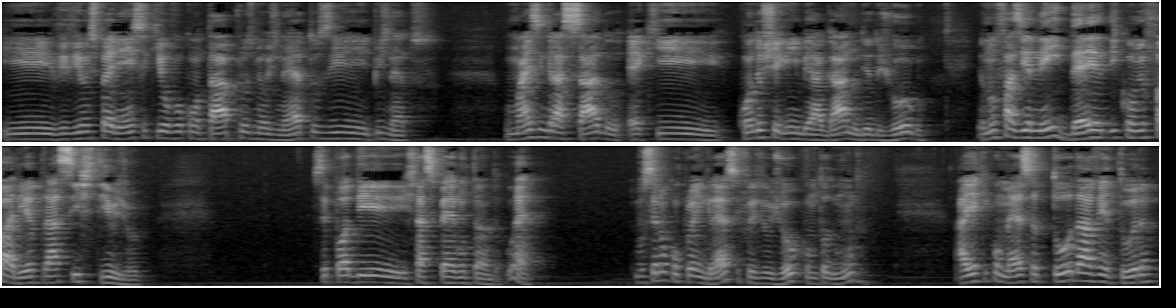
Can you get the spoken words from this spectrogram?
e vivi uma experiência que eu vou contar para os meus netos e bisnetos. O mais engraçado é que quando eu cheguei em BH no dia do jogo, eu não fazia nem ideia de como eu faria para assistir o jogo. Você pode estar se perguntando: "Ué, você não comprou ingresso e foi ver o jogo como todo mundo?" Aí é que começa toda a aventura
